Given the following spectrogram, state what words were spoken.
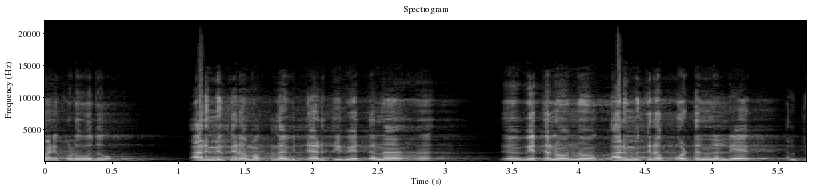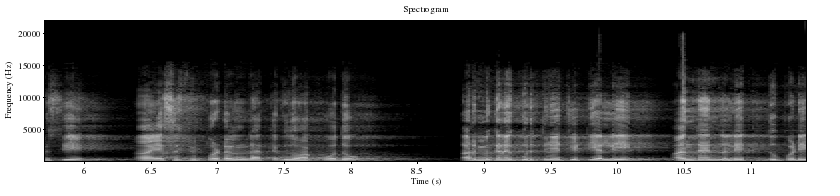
ಮಾಡಿಕೊಡುವುದು. ಕಾರ್ಮಿಕರ ಮಕ್ಕಳ ವಿದ್ಯಾರ್ಥಿ ವೇತನ ವೇತನವನ್ನು ಕಾರ್ಮಿಕರ ಪೋರ್ಟಲ್ನಲ್ಲೇ ಕಲ್ಪಿಸಿ ಪಿ ಪೋರ್ಟಲ್ನಿಂದ ತೆಗೆದುಹಾಕುವುದು. ಕಾರ್ಮಿಕರ ಗುರುತಿನ ಚೀಟಿಯಲ್ಲಿ ಆನ್ಲೈನ್ನಲ್ಲಿ ತಿದ್ದುಪಡಿ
